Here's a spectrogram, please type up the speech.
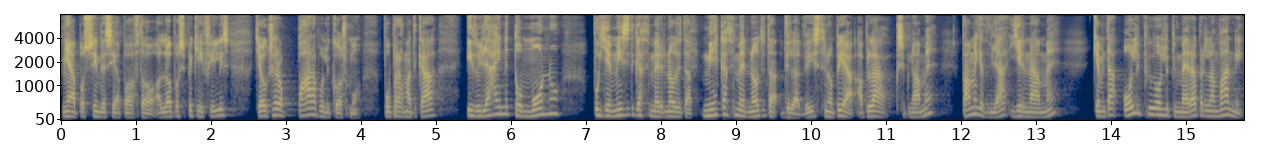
μια αποσύνδεση από αυτό. Αλλά όπως είπε και η φίλης, και εγώ ξέρω πάρα πολύ κόσμο που πραγματικά η δουλειά είναι το μόνο που γεμίζει την καθημερινότητα. Μια καθημερινότητα δηλαδή στην οποία απλά ξυπνάμε, πάμε για δουλειά, γυρνάμε και μετά όλη, όλη η μέρα περιλαμβάνει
